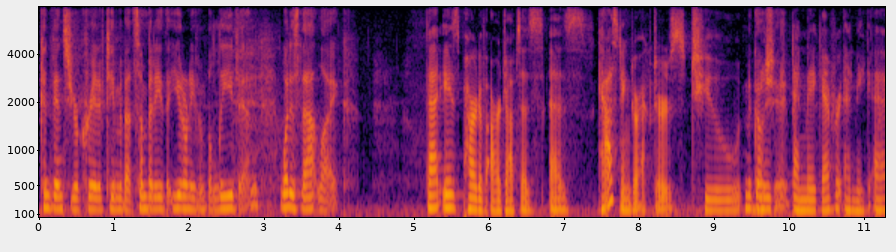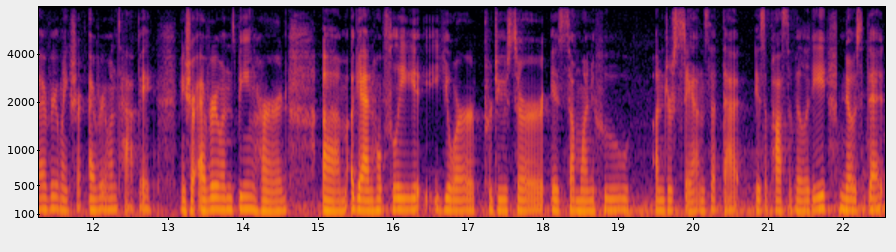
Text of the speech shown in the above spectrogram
convince your creative team about somebody that you don't even believe in. What is that like? That is part of our jobs as as casting directors to negotiate make, and make every and make every make sure everyone's happy, make sure everyone's being heard. Um, again, hopefully your producer is someone who understands that that is a possibility, knows that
